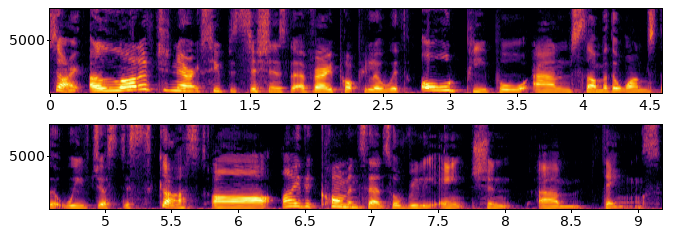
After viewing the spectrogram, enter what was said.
So, a lot of generic superstitions that are very popular with old people, and some of the ones that we've just discussed, are either common sense or really ancient um, things.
